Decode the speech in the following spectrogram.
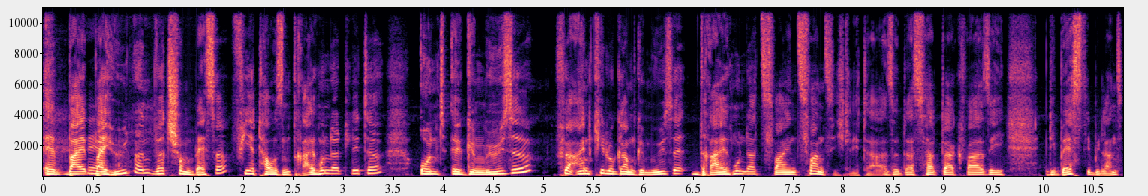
Äh, bei, bei Hühnern wird schon besser, 4.300 Liter. Und äh, Gemüse, für ein Kilogramm Gemüse 322 Liter. Also das hat da quasi die beste Bilanz.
